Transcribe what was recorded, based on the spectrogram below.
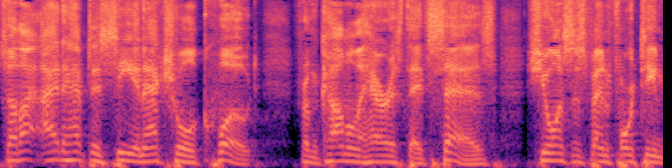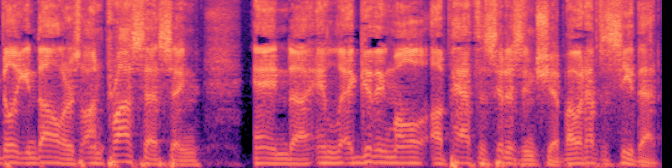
So I'd have to see an actual quote from Kamala Harris that says she wants to spend $14 billion on processing and, uh, and giving them all a path to citizenship. I would have to see that.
